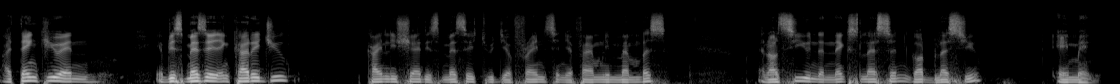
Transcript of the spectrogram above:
I thank you, and if this message encourage you, kindly share this message with your friends and your family members. And I'll see you in the next lesson. God bless you. Amen.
